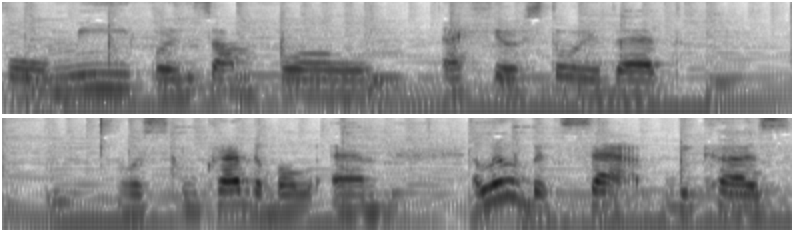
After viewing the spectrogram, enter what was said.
for me for example i hear a story that was incredible and a little bit sad because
